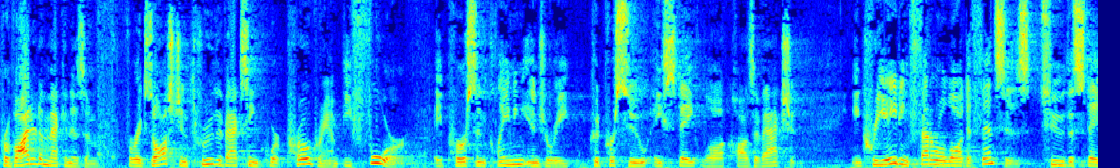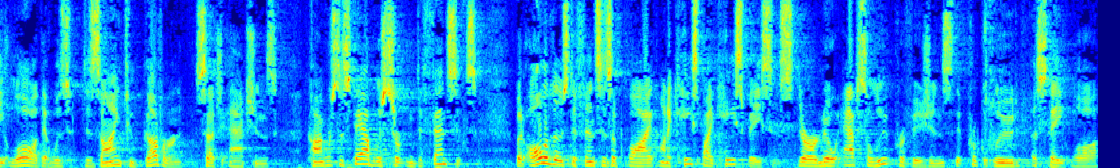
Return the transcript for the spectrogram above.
provided a mechanism for exhaustion through the vaccine court program before a person claiming injury could pursue a state law cause of action in creating federal law defenses to the state law that was designed to govern such actions, Congress established certain defenses. But all of those defenses apply on a case by case basis. There are no absolute provisions that preclude a state law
